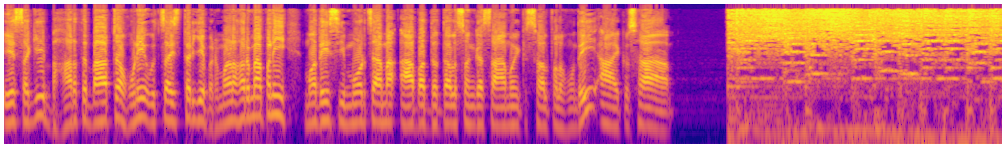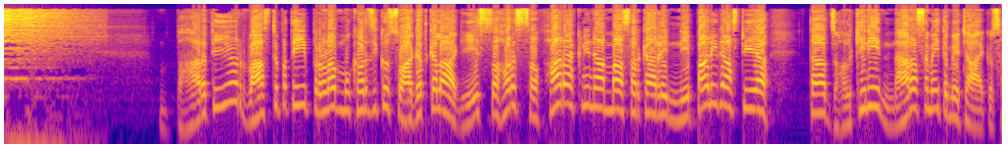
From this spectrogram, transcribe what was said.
यसअघि भारतबाट हुने उच्च स्तरीय भ्रमणहरूमा पनि मधेसी मोर्चामा आबद्ध दलसँग सामूहिक छलफल हुँदै आएको छ। भारतीय राष्ट्रपति प्रणव मुखर्जीको स्वागतका लागि शहर सफा राख्ने नाममा सरकारले नेपाली राष्ट्रिय झल्किने नारा समेत मेटाएको छ।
